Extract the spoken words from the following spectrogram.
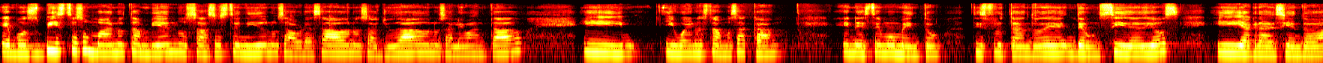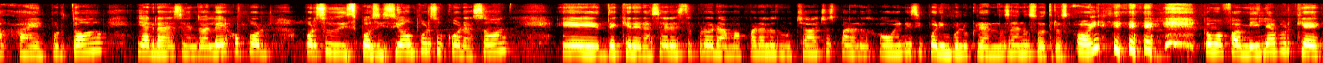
hemos visto su mano también, nos ha sostenido, nos ha abrazado, nos ha ayudado, nos ha levantado. Y, bueno, estamos acá en este momento disfrutando de, un sí de Dios y agradeciendo a, Él por todo y agradeciendo a Alejo por, por su disposición, por su corazón eh, de querer hacer este programa para los muchachos, para los jóvenes y por involucrarnos a nosotros hoy como familia porque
